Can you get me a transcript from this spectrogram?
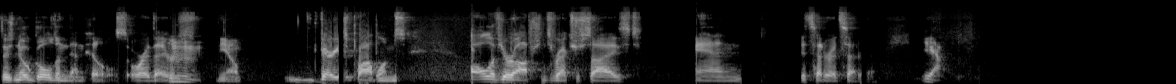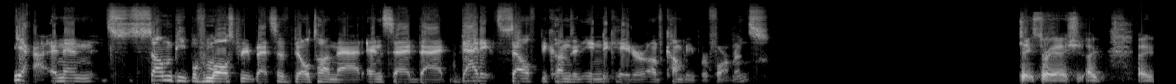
there's no gold in them hills or there's Mhm. you know various problems, all of your options were exercised, and et cetera, et cetera. Yeah. Yeah, and then some people from Wall Street Bets have built on that and said that that itself becomes an indicator of company performance. Say, sorry, I should I, I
